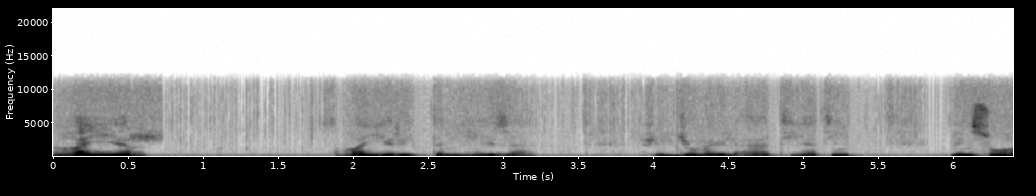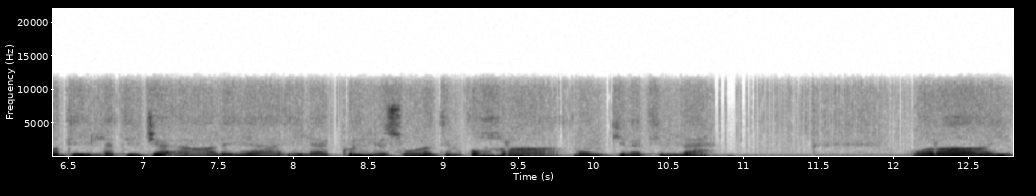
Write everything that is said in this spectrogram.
غير غير التمييز في الجمل الآتية من صورته التي جاء عليها إلى كل صورة أخرى ممكنة له. وراعي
